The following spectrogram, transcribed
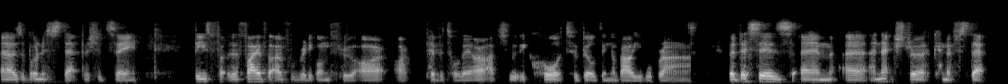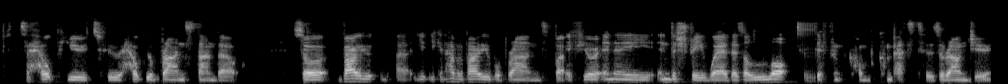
as a bonus step i should say these the five that i've already gone through are are pivotal. They are absolutely core to building a valuable brand. But this is um, uh, an extra kind of step to help you to help your brand stand out. So value, uh, you, you, can have a valuable brand, but if you're in a industry where there's a lot of different com competitors around you,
